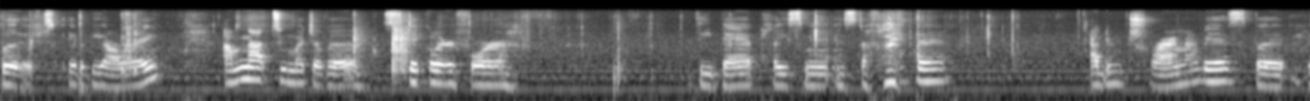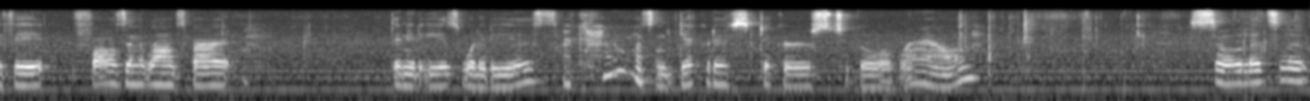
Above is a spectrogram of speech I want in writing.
but it'll be all right i'm not too much of a stickler for the bad placement and stuff like that i do try my best but if it falls in the wrong spot then it is what it is. I kind of want some decorative stickers to go around. So let's look.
